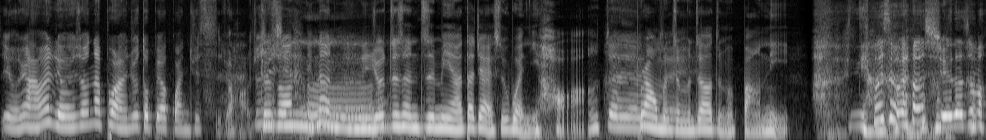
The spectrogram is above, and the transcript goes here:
有人还会留言说，那不然就都不要管你去死就好，就是说你那你就自生自灭啊，大家也是为你好啊，对，对，对，不然我们怎么知道怎么帮你？你为什么要学的这么？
